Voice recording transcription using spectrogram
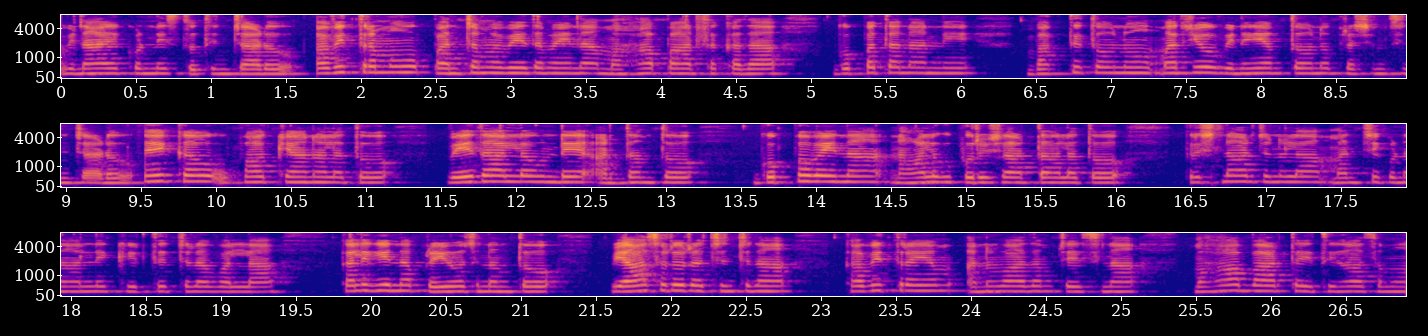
వినాయకుణ్ణి స్థుతించాడు పవిత్రము పంచమ వేదమైన మహాభారత కథ గొప్పతనాన్ని భక్తితోనూ మరియు వినయంతోనూ ప్రశంసించాడు. అనేక ఉపాఖ్యానాలతో వేదాల్లో ఉండే అర్థంతో గొప్పవైన నాలుగు పురుషార్థాలతో కృష్ణార్జునుల మంచి గుణాల్ని కీర్తించడం వల్ల కలిగిన ప్రయోజనంతో వ్యాసుడు రచించిన కవిత్రయం అనువాదం చేసిన మహాభారత ఇతిహాసము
